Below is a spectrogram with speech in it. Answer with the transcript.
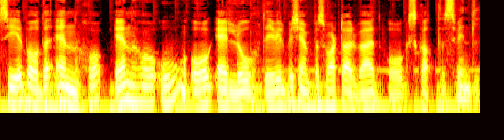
sier både NH, NHO og LO. De vil bekjempe svart arbeid og skattesvindel.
